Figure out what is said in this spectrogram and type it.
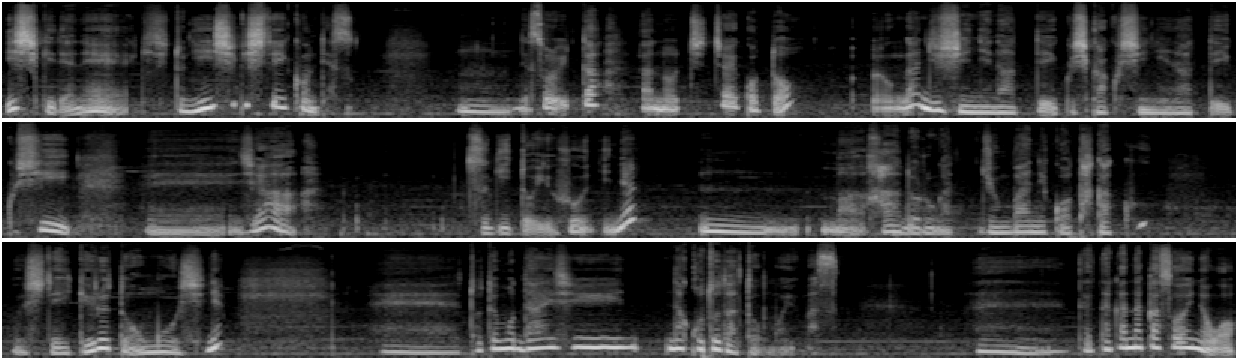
意識でねきちっと認識していくんです。うん、でそういったあのちっちゃいことが自信になっていくし確信になっていくし、えー、じゃあ次というふうにね、うんまあ、ハードルが順番にこう高くしていけると思うしね、えー、とても大事なことだと思います。えー、なかなかそういうのを、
